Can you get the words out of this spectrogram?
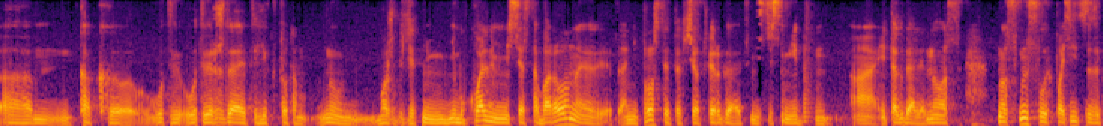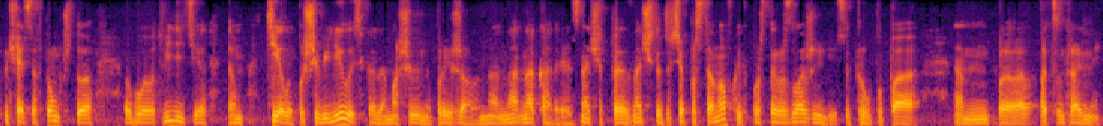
эм, как утверждает, или кто там, ну, может быть, это не буквально Министерство обороны, они просто это все отвергают вместе с МИДом а, и так далее. Но, но смысл их позиции заключается в том, что, вот видите, там тело пошевелилось, когда машина проезжала на, на, на кадре, значит, э, значит, это все постановка, их просто разложили, эти трупы по по, по центральной,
